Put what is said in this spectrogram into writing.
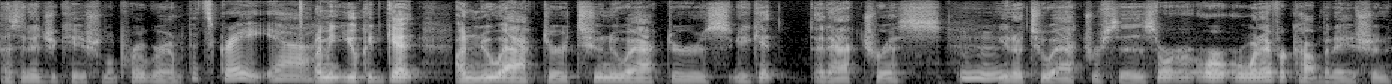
as an educational program. That's great. Yeah. I mean, you could get a new actor, two new actors, you get an actress, you know, two actresses, or, or, or whatever combination.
